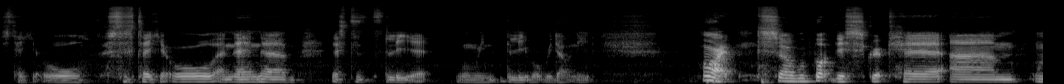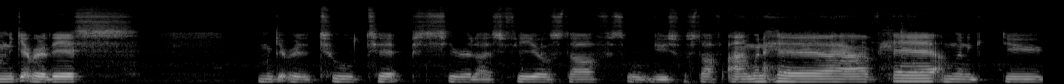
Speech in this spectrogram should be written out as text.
let's take it all. Let's just take it all and then um, let's just delete it when we delete what we don't need. Alright, so we've got this script here. Um, I'm going to get rid of this. I'm going to get rid of tooltip, serialized field stuff. It's all useful stuff. I'm going to have here, I'm going to do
